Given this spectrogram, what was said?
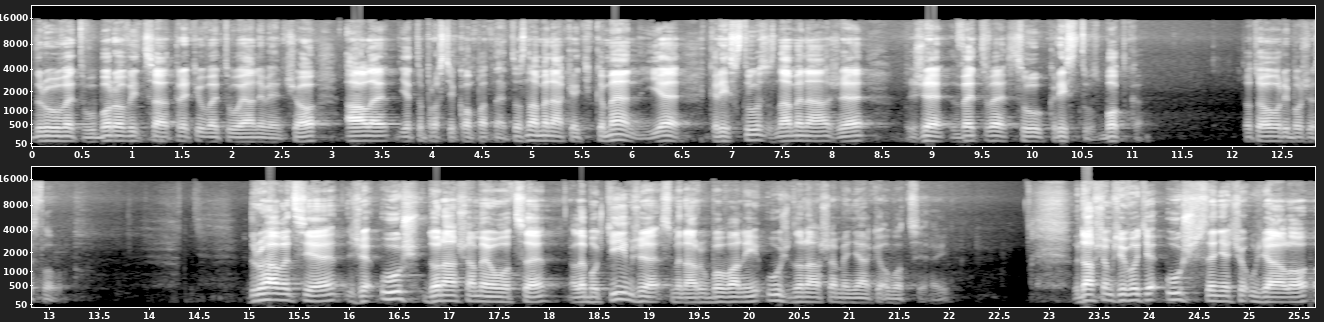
druhou vetvu borovica, třetí vetvu já nevím čo, ale je to prostě kompatné. To znamená, keď kmen je Kristus, znamená, že, že vetve jsou Kristus. Bodka. Toto hovorí Bože slovo. Druhá věc je, že už donášame ovoce, lebo tím, že jsme narubovaní, už donášame nějaké ovoce. Hej? v našem životě už se něco udělalo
